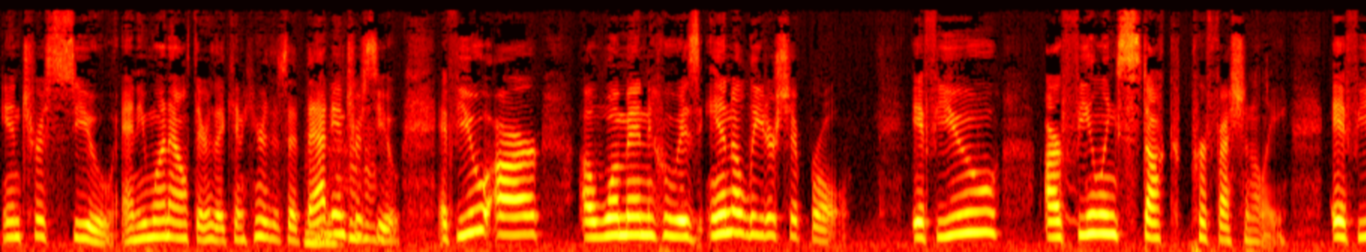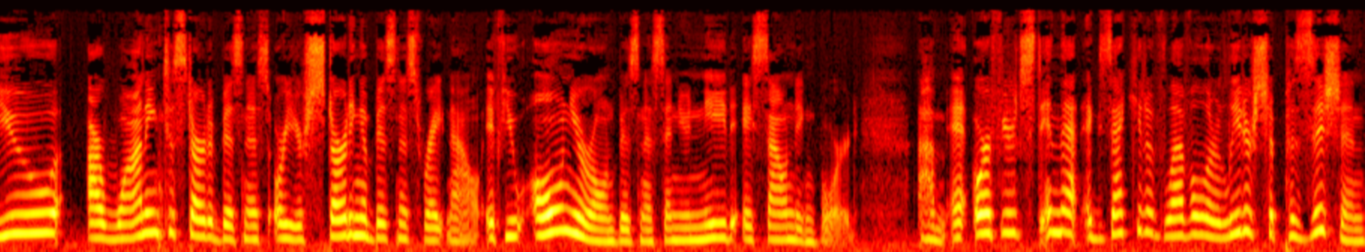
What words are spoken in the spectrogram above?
interests you, anyone out there that can hear this, if that interests you, if you are a woman who is in a leadership role, if you are feeling stuck professionally, if you are wanting to start a business or you're starting a business right now, if you own your own business and you need a sounding board, um, eh, or if you're just in that executive level or leadership position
